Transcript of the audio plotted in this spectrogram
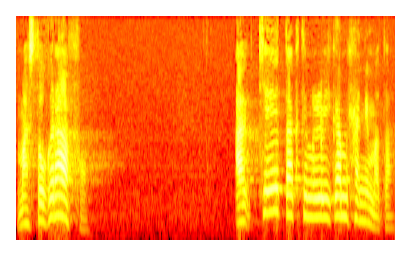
μαστογράφο και τα ακτινολογικά μηχανήματα.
